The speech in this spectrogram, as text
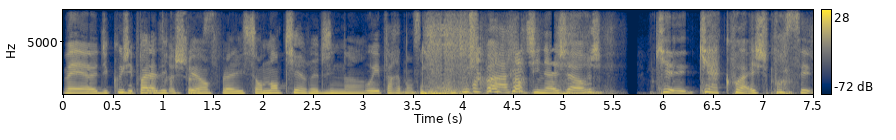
Mais euh, du coup, j'ai pas pas la découper, chose. hein, faut la laisser en entier, Regina. Oui, pardon. On ne touche pas à Regina George. Qu'à quoi je pensais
